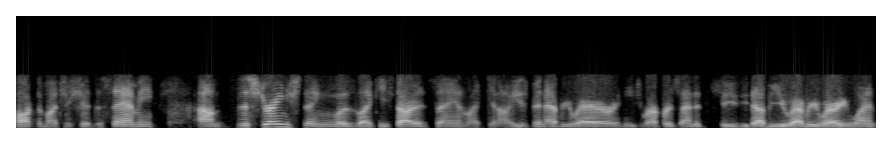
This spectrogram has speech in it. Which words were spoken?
talked a bunch of shit to Sami. Um, the strange thing was like he started saying like you know he's been everywhere and he's represented CZW everywhere he went.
